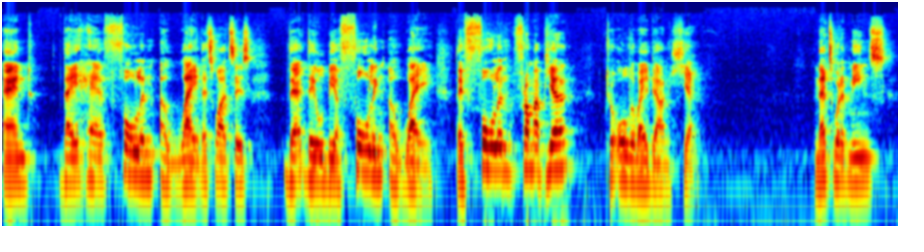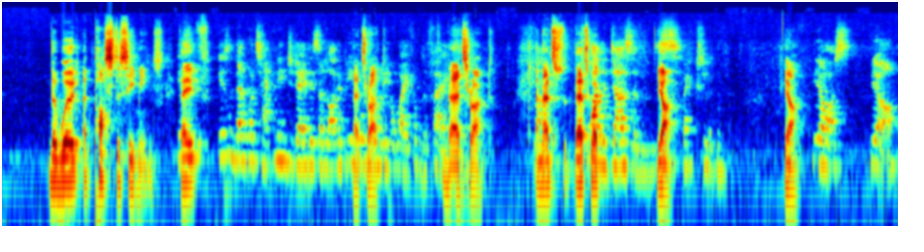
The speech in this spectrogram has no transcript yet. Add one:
and they have fallen away. That's why it says that there will be a falling away. They've fallen from up here to all the way down here. And that's what it means, the word apostasy means. They've, Isn't that what's happening today? There's a lot of people That's right. falling away from the faith. that's right. And that's that's what the dozens. Yeah. Backslidden. yeah. Yeah, s- Yeah.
